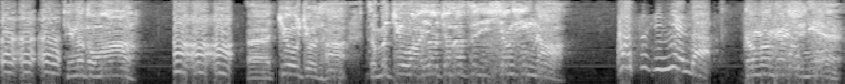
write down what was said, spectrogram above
嗯嗯嗯。听得懂吗？哦哦哦。呃，救救他，怎么救啊？要叫他自己相信的。他自己念的。刚刚开始念。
